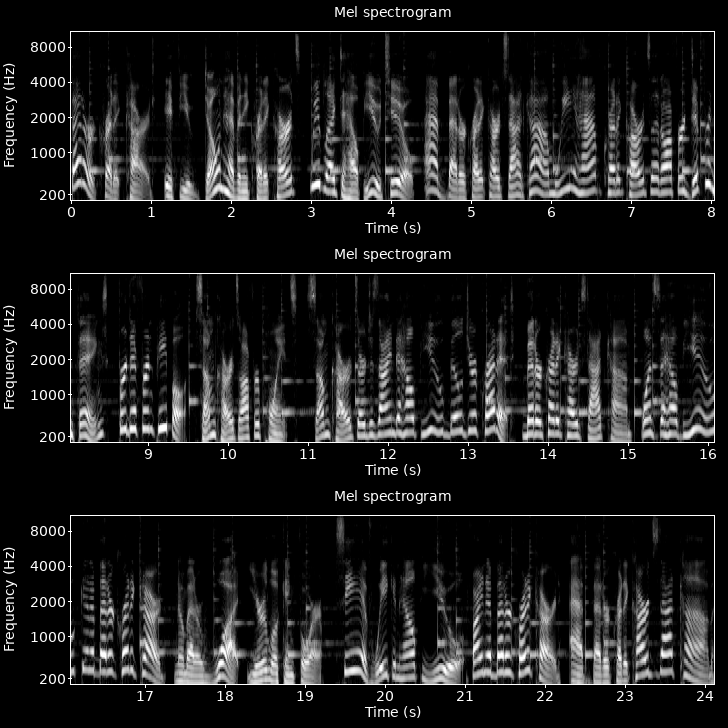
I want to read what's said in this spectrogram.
better credit card. If you don't have any credit cards, we'd like to help you too. At bettercreditcards.com, we have credit cards that offer different things for different people. Some cards offer points. Some cards are designed to help you build your credit. Bettercreditcards.com wants to help you get a better credit card, no matter what you're looking for. See if we can help you find a better credit card at bettercreditcards.com.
